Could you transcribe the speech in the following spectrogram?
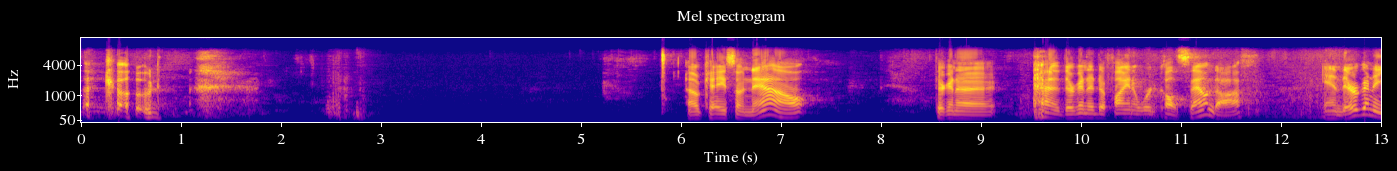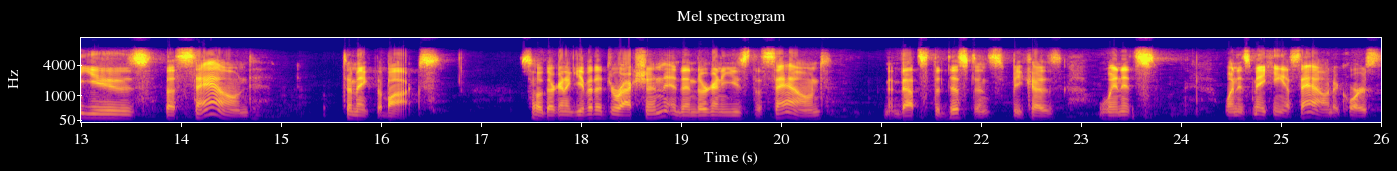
of code. Okay, so now they're gonna they're gonna define a word called sound off, and they're gonna use the sound to make the box. So they're gonna give it a direction, and then they're gonna use the sound, and that's the distance, because when it's when it's making a sound, of course,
